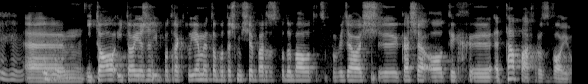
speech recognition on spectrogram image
Mhm. Em, I to, I to, jeżeli potraktujemy to, bo też mi się bardzo spodobało to, co powiedziałaś, y, Kasia, o tych y, etapach rozwoju.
